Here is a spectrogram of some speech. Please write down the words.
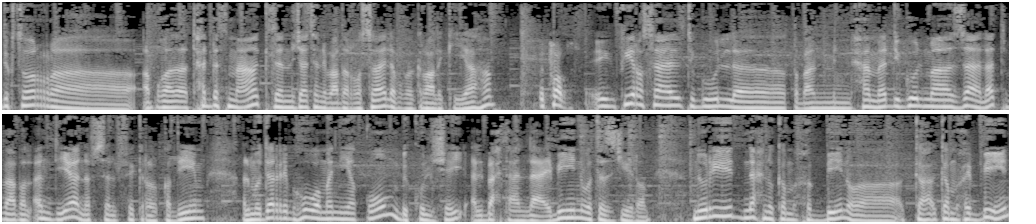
دكتور آه، أبغى أتحدث معك لأن جاتني بعض الرسائل أبغى أقرأ لك إياها تفضل. في رسائل تقول آه، طبعا من حمد يقول ما زالت بعض الأندية نفس الفكر القديم المدرب هو من يقوم بكل شيء البحث عن لاعبين وتسجيلهم نريد نحن كمحبين كمحبين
